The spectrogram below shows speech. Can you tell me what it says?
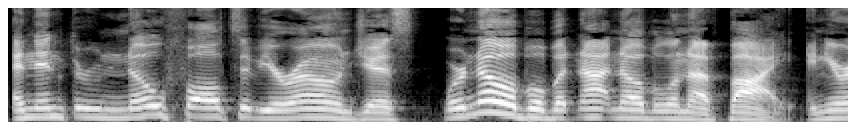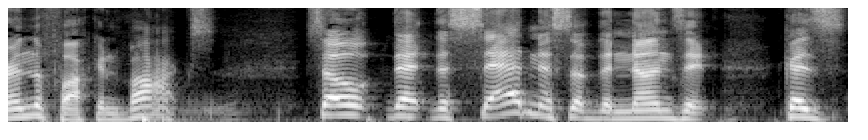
and then through no fault of your own, just we're noble but not noble enough. Bye, and you're in the fucking box. So that the sadness of the nuns, it because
